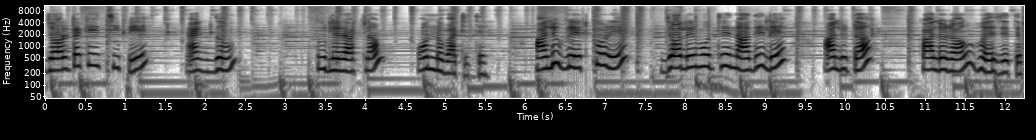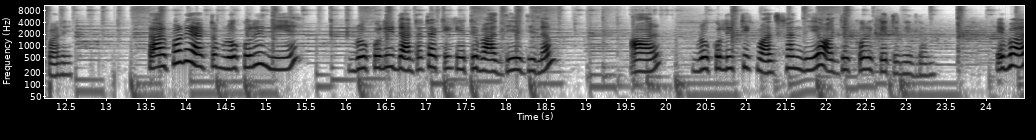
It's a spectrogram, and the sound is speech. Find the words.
জলটাকে চিপে একদম তুলে রাখলাম অন্য বাটিতে। আলু গ্রেট করে জলের মধ্যে না দিলে আলুটা কালো রং হয়ে যেতে পারে। তারপরে একটা ব্রোকলি নিয়ে ব্রোকলির ডাঁটাটাকে কেটে বাদ দিয়ে দিলাম। আর ব্রোকলির ঠিক মাঝখান দিয়ে অর্ধেক করে কেটে নিলাম। এবার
